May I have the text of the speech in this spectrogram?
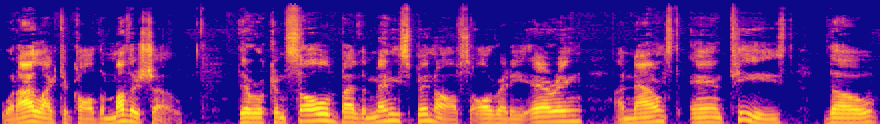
what I like to call the mother show. They were consoled by the many spin offs already airing, announced, and teased, though,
